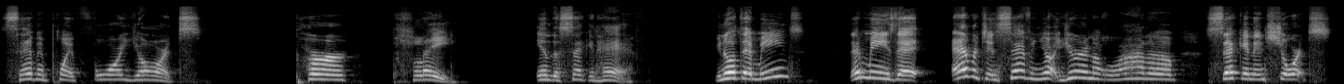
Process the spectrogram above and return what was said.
7.4 yards per play in the second half. You know what that means? That means that averaging seven yards, you're in a lot of second and shorts,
